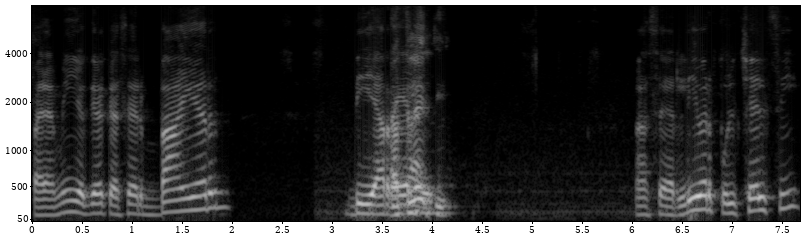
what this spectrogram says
para mí, yo creo que va a ser Bayern, Villarreal. Atleti. Va a ser Liverpool, Chelsea,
